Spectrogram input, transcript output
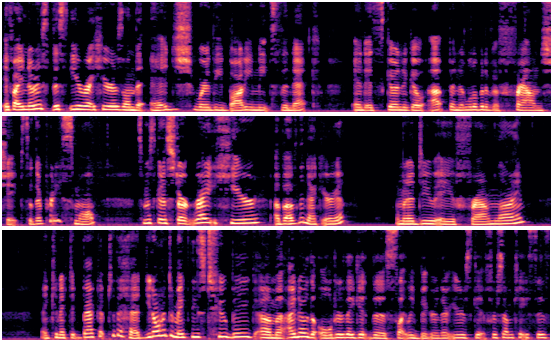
If I notice this ear right here is on the edge where the body meets the neck, and it's going to go up in a little bit of a frown shape. So they're pretty small. So I'm just going to start right here above the neck area. I'm going to do a frown line and connect it back up to the head. You don't have to make these too big. Um, I know the older they get, the slightly bigger their ears get for some cases.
